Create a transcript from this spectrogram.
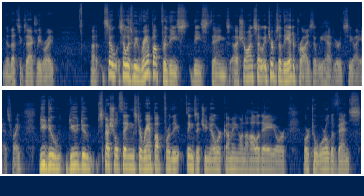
you know that's exactly right. Uh, so so as we ramp up for these these things, uh, Sean. So in terms of the enterprise that we have here at CIS, right? Do you do do you do special things to ramp up for the things that you know are coming on the holiday or or to world events?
